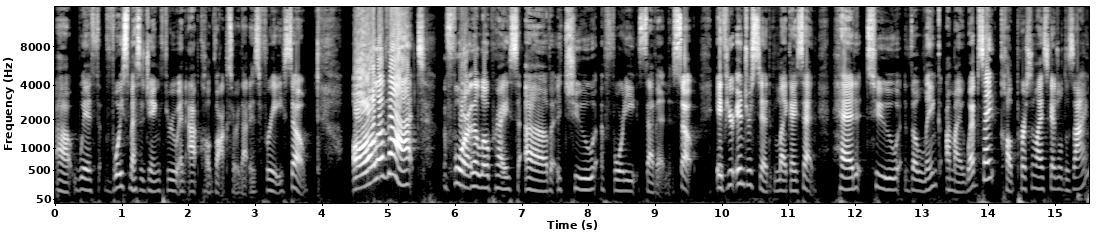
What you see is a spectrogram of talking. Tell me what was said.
uh, with voice messaging through an app called Voxer that is free. So all of that for the low price of 247 so if you're interested like i said head to the link on my website called personalized schedule design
